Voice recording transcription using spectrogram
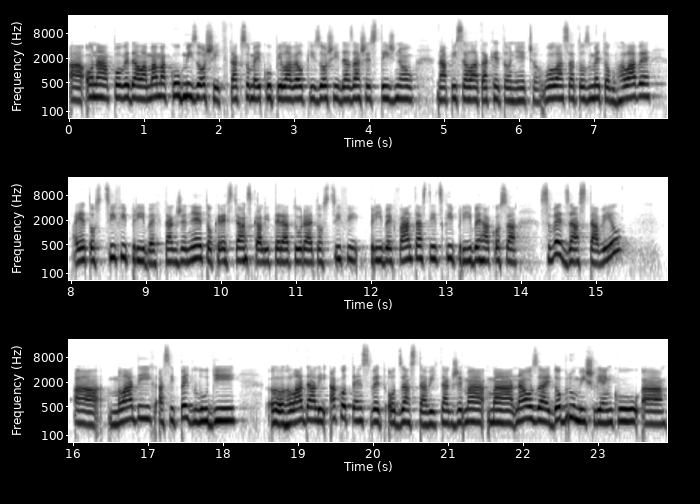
A ona povedala, mama, kúp mi zošit. Tak som jej kúpila veľký zošit a za 6 týždňov napísala takéto niečo. Volá sa to Zmetok v hlave a je to sci-fi príbeh. Takže nie je to kresťanská literatúra, je to sci-fi príbeh, fantastický príbeh, ako sa svet zastavil a mladých asi 5 ľudí e, hľadali, ako ten svet odzastaviť. Takže má, má naozaj dobrú myšlienku a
